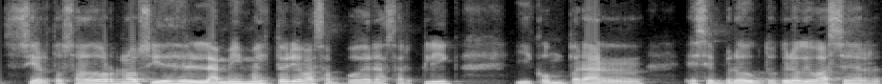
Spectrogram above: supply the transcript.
ciertos adornos y desde la misma historia vas a poder hacer clic y comprar ese producto. Creo que va a ser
